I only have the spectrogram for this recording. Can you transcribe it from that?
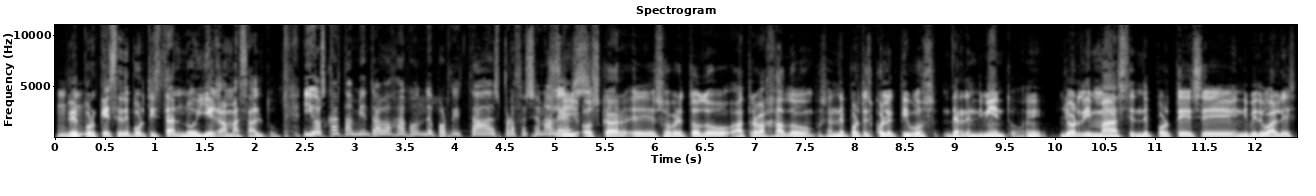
ver Ujú. por qué ese deportista no llega más alto. ¿Y Oscar también trabaja con deportistas profesionales? Sí, Oscar eh, sobre todo ha trabajado pues, en deportes colectivos de rendimiento. ¿eh? Jordi más en deportes eh, individuales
